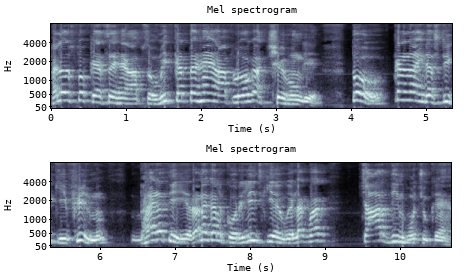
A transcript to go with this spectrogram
हेलो दोस्तों, कैसे हैं आप सब? उम्मीद करते हैं आप लोग अच्छे होंगे। तो कन्नड़ा इंडस्ट्री की फ़िल्म भैरथी रणगल को रिलीज़ किए हुए लगभग चार दिन हो चुके हैं।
